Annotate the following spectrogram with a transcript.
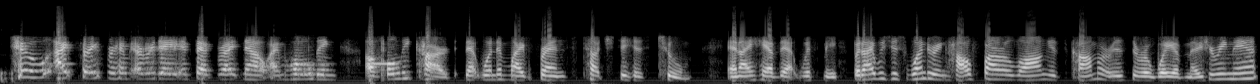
Two, I pray for him every day. In fact, right now I'm holding a holy card that one of my friends touched to his tomb, and I have that with me. But I was just wondering how far along it's come, or is there a way of measuring that?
